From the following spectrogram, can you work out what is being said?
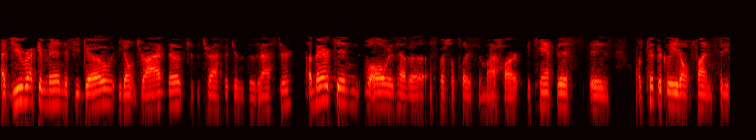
I do recommend if you go, you don't drive though, because the traffic is a disaster. American will always have a, a special place in my heart. The campus is well, typically you don't find city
